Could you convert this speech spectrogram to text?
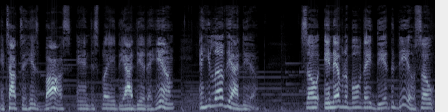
and talked to his boss and displayed the idea to him, and he loved the idea. So, inevitable, they did the deal. So,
